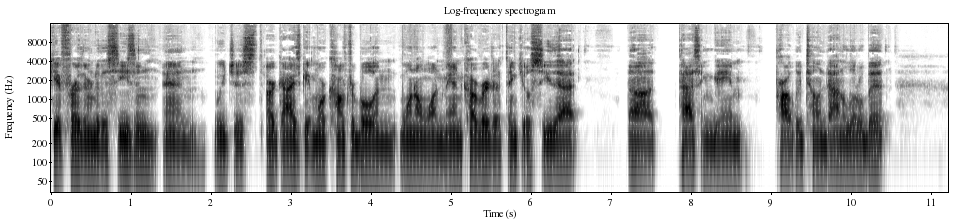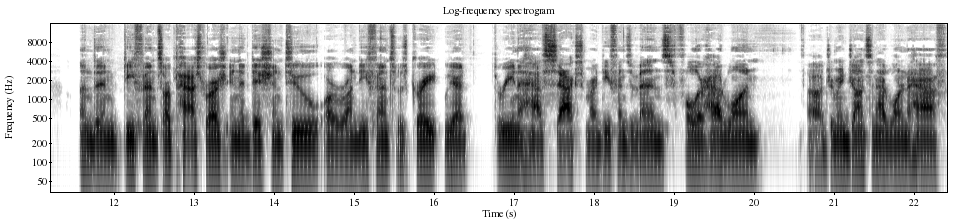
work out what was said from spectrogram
get further into the season and we just our guys get more comfortable in one-on-one man coverage, I think you'll see that uh, passing game probably toned down a little bit. And then defense, our pass rush, in addition to our run defense, was great. We had three and a half sacks from our defensive ends. Fuller had one. Uh, Jermaine Johnson had one and a half.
